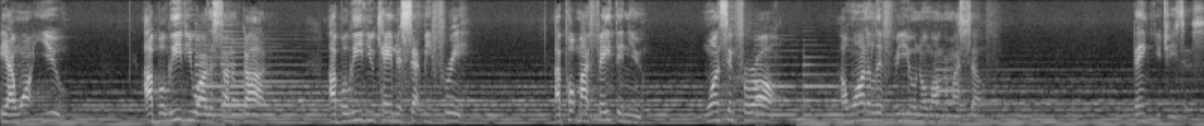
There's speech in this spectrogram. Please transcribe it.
I want you. I believe you are the Son of God. I believe you came to set me free. I put my faith in you once and for all. I want to live for you, no longer myself. Thank you, Jesus.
